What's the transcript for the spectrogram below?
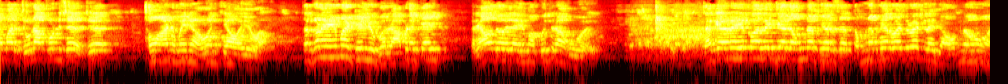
અમારે જૂના કુંડ છે, જે છ આઠ મહિને હવન થયા હોય એવા. તો ઘણા એમાં ઠેલ્યું ભરે. આપણે ક્યાંય રહેવા દો એટલે એમાં કૂતરાવું હોય. કે હવે એકવાર લઈ જાય તો અમને ફેર છે. તમને ફેર હોય તો જ લઈ જાઓ. અમને હું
